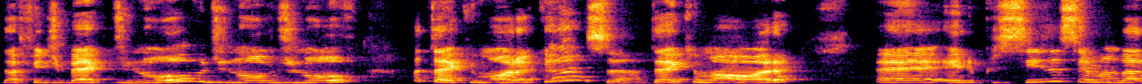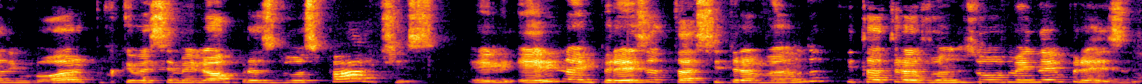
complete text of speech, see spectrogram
dar feedback de novo, de novo, de novo, até que uma hora cansa, até que uma hora é, ele precisa ser mandado embora porque vai ser melhor para as duas partes. Ele, ele na empresa está se travando e está travando o desenvolvimento da empresa.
